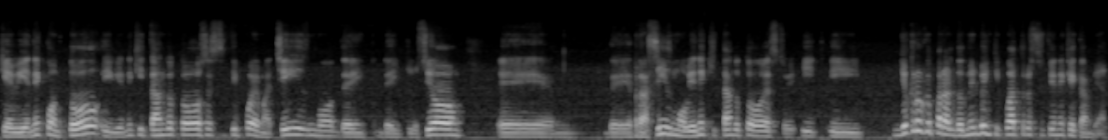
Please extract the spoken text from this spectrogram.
que viene con todo y viene quitando todo este tipo de machismo, de, inclusión, eh, de racismo, viene quitando todo esto. Y, y yo creo que para el 2024 esto tiene que cambiar.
